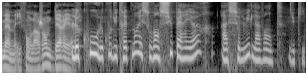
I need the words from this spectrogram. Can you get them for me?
même, ils font de l'argent derrière. Le coût, le coût du traitement est souvent supérieur à celui de la vente du kit.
